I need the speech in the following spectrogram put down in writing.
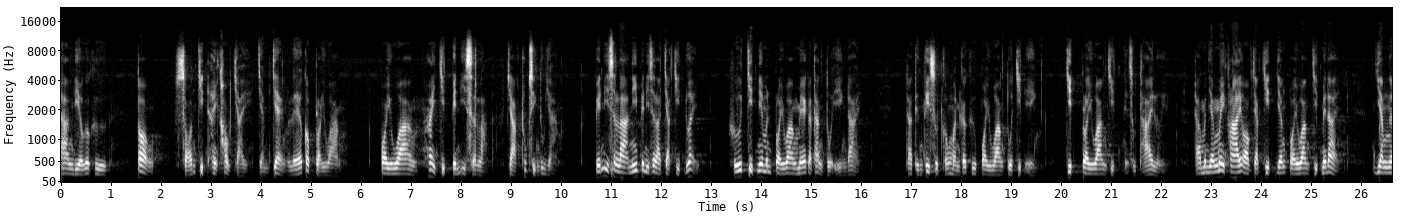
ทางเดียวก็คือ ต้องสอนจิตให้เข้าใจ แจ่มแจ้งแล้วก็ปล่อยวาง ปล่อยวางให้จิตเป็นอิสระ จากทุกสิ่งทุกอย่าง เป็นอิสระนี้เป็นอิสระจากจิตด้วย คือจิตเนี่ยมันปล่อยวางแม้กระทั่งตัวเองได้ ถ้าถึงที่สุดของมันก็คือปล่อยวางตัวจิตเอง จิตปล่อยวางจิตเนี่ยสุดท้ายเลย ถ้ามันยังไม่คลายออกจากจิตยังปล่อยวางจิตไม่ได้ ยังไง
